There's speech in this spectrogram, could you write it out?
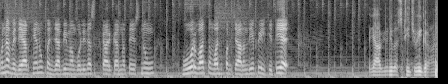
ਉਹਨਾਂ ਵਿਦਿਆਰਥੀਆਂ ਨੂੰ ਪੰਜਾਬੀ ਮਾਂ ਬੋਲੀ ਦਾ ਸਤਿਕਾਰ ਕਰਨ ਅਤੇ ਇਸ ਨੂੰ ਹੋਰ ਵੱਧ ਤੋਂ ਵੱਧ ਪ੍ਰਚਾਰਨ ਦੀ ਅਪੀਲ ਕੀਤੀ ਹੈ। ਪੰਜਾਬ ਯੂਨੀਵਰਸਿਟੀ ਚ ਵੀ ਗ੍ਰਾਂਟ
